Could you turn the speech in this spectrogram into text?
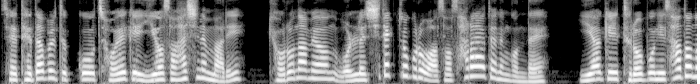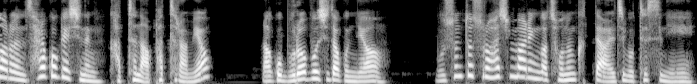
제 대답을 듣고 저에게 이어서 하시는 말이 결혼하면 원래 시댁 쪽으로 와서 살아야 되는 건데 이야기 들어보니 사돈어른 살고 계시는 같은 아파트라며? 라고 물어보시더군요. 무슨 뜻으로 하신 말인가 저는 그때 알지 못했으니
